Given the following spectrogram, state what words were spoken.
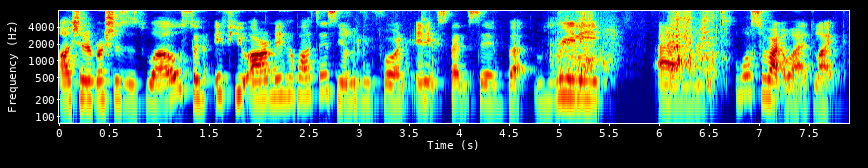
eyeshadow brushes as well. So if you are a makeup artist and you're looking for an inexpensive but really, um, what's the right word? Like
